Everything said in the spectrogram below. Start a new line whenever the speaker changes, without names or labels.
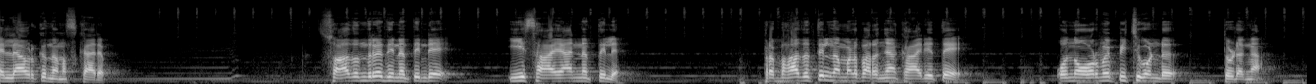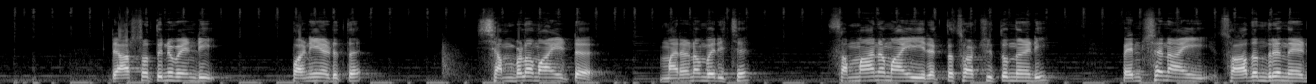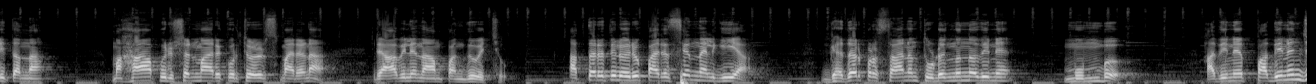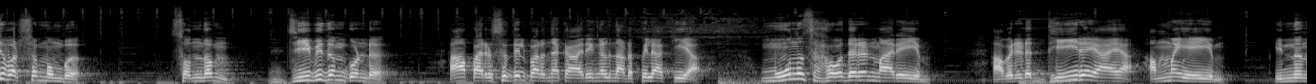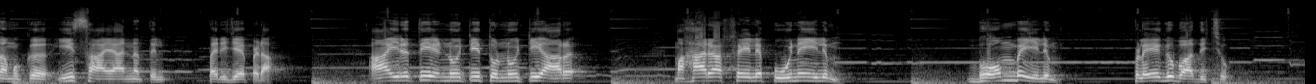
എല്ലാവർക്കും നമസ്കാരം. സ്വാതന്ത്ര്യദിനത്തിന്റെ ഈ സായാഹ്നത്തിൽ പ്രഭാതത്തിൽ നമ്മൾ പറഞ്ഞ കാര്യത്തെ ഒന്ന് ഓർമ്മിപ്പിച്ചുകൊണ്ട് തുടങ്ങാം. രാഷ്ട്രത്തിനു വേണ്ടി പണിയെടുത്ത് ശമ്പളമായിട്ട് മരണം വരിച്ച് സമ്മാനമായി രക്തസാക്ഷിത്വം നേടി പെൻഷനായി സ്വാതന്ത്ര്യം നേടിത്തന്ന മഹാപുരുഷന്മാരെക്കുറിച്ചുള്ള സ്മരണ രാവിലെ നാം പങ്കുവച്ചു. അത്തരത്തിലൊരു പരസ്യം നൽകിയ ഖദർ പ്രസ്ഥാനം തുടങ്ങുന്നതിന് മുമ്പ് അതിന് പതിനഞ്ച് വർഷം മുമ്പ് സ്വന്തം ജീവിതം കൊണ്ട് ആ പരസ്യത്തിൽ പറഞ്ഞ കാര്യങ്ങൾ നടപ്പിലാക്കിയ മൂന്ന് സഹോദരന്മാരെയും അവരുടെ ധീരയായ അമ്മയെയും ഇന്ന് നമുക്ക് ഈ സായാഹ്നത്തിൽ പരിചയപ്പെടാം. ആയിരത്തി എണ്ണൂറ്റി തൊണ്ണൂറ്റി ആറ് മഹാരാഷ്ട്രയിലെ പൂനെയിലും ബോംബെയിലും പ്ലേഗ് ബാധിച്ചു.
